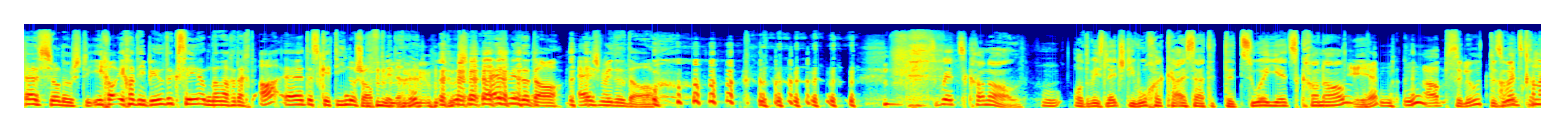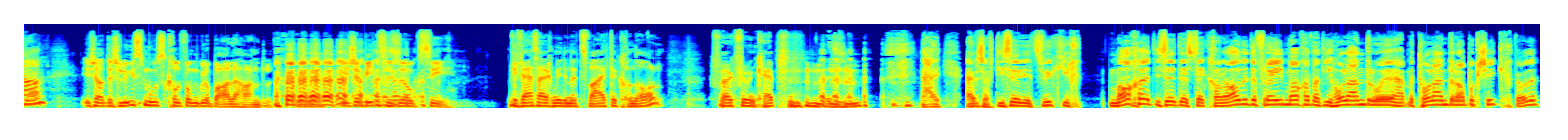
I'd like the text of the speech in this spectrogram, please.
Das ist schon lustig. Ich, ich habe die Bilder gesehen und dann habe ich gedacht, ah, äh, das Gettino schafft wieder. ne? er ist wieder da. Er ist wieder da. Suezkanal. Oder wie es letzte Woche geheißen hat, der Suezkanal. Ja, absolut. Der Suezkanal ist auch der Schliessmuskel vom globalen Handel. ist ein bisschen so gewesen. Wie wäre es eigentlich mit einem zweiten Kanal? Frage für einen Captain. Nein, ernsthaft, die sollen jetzt wirklich machen, die sollen jetzt den Kanal wieder frei machen, da die Holländer, hat man die Holländer abgeschickt, oder?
